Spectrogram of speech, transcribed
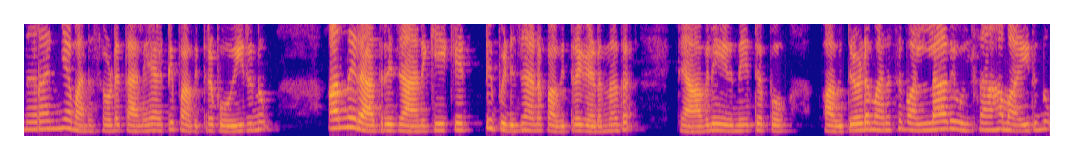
നിറഞ്ഞ മനസ്സോടെ തലയാട്ടി പവിത്ര പോയിരുന്നു. അന്ന് രാത്രി ജാനകിയെ കെട്ടിപ്പിടിച്ചാണ് പവിത്ര കിടന്നത്. രാവിലെ എഴുന്നേറ്റപ്പോൾ പവിത്രയുടെ മനസ്സ് വല്ലാതെ ഉത്സാഹമായിരുന്നു.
